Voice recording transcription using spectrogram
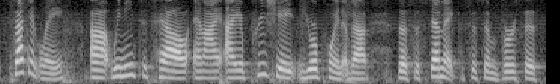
Secondly, uh, we need to tell, and I, I appreciate your point about the systemic system versus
